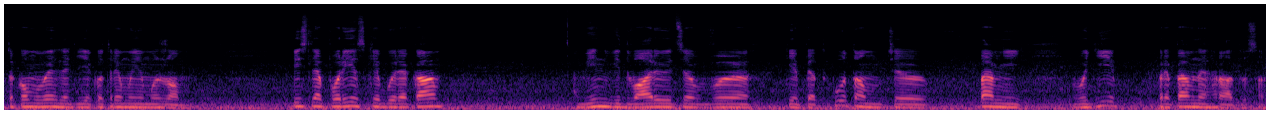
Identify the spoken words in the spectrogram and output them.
в такому вигляді, як отримуємо жом. Після порізки буряка він відварюється в кип'ятку там, чи в певній воді при певних градусах.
